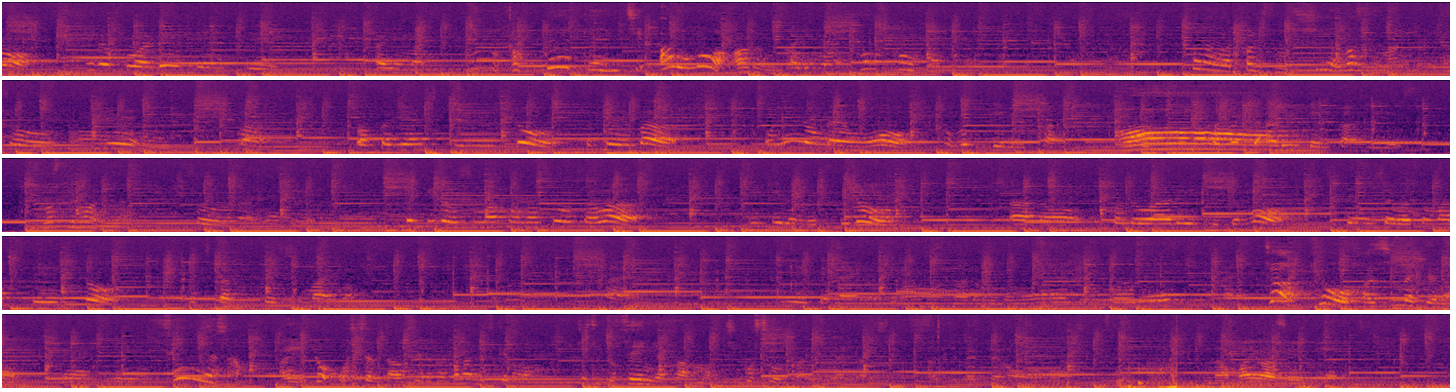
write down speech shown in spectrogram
視力は0.1あります。あ、0.1あるのはあるんだ。あります。ただやっぱりその視野が狭いんだよね。そうで、まあ、わかりやすく言うと例えば鬼の面をかぶってる感じかぶあ今日初めての、えーと、とせんさんとおっしゃる男性の方なんですけども、ちょっと千んやさんの自己紹介をお願いします。初めての名前は千んやです。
